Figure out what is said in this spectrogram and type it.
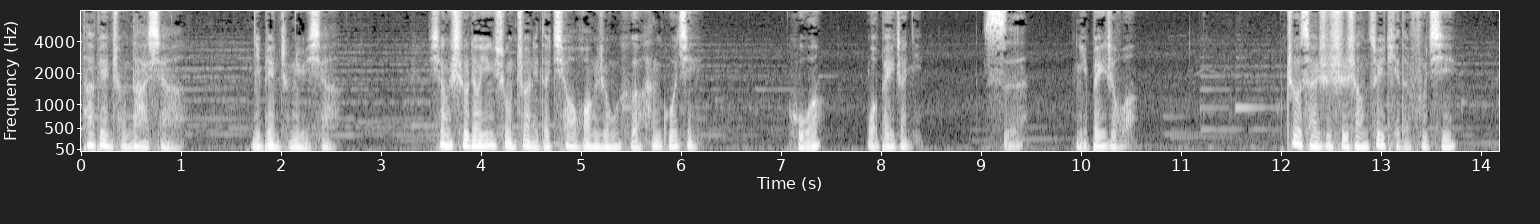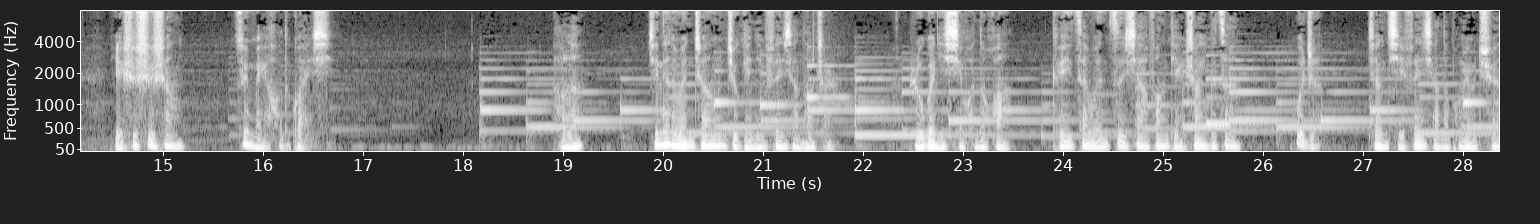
他变成大侠，你变成女侠，像《射雕英雄传》里的俏黄蓉和韩国靖。活，我背着你；死，你背着我。这才是世上最铁的夫妻，也是世上最美好的关系。好了，今天的文章就给您分享到这儿。如果你喜欢的话，可以在文字下方点上一个赞，或者将其分享到朋友圈。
